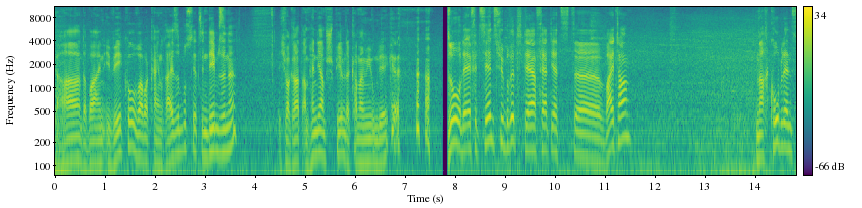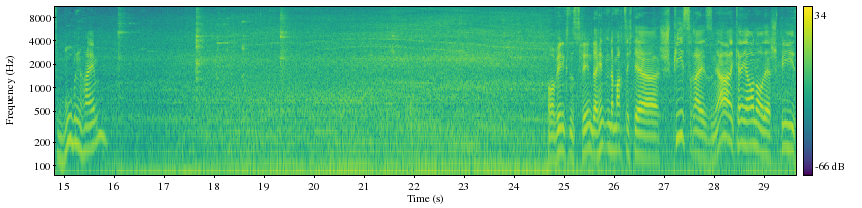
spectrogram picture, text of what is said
Ja, da war ein Iveco, war aber kein Reisebus jetzt in dem Sinne. Ich war gerade am Handy am Spielen, da kam er mir um die Ecke. so, der Effizienzhybrid, der fährt jetzt äh, weiter nach Koblenz-Bubenheim. Aber wenigstens den. Da hinten, da macht sich der Spießreisen. Ja, den kenne ich auch noch, der Spieß.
